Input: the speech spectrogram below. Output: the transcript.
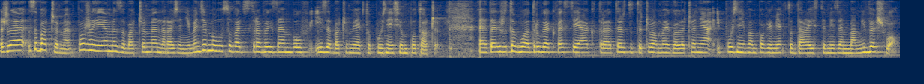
że zobaczymy, pożyjemy, zobaczymy, na razie nie będziemy usuwać zdrowych zębów i zobaczymy, jak to później się potoczy. E, Także to była druga kwestia, która też dotyczyła mojego leczenia i później Wam powiem, jak to dalej z tymi zębami wyszło.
